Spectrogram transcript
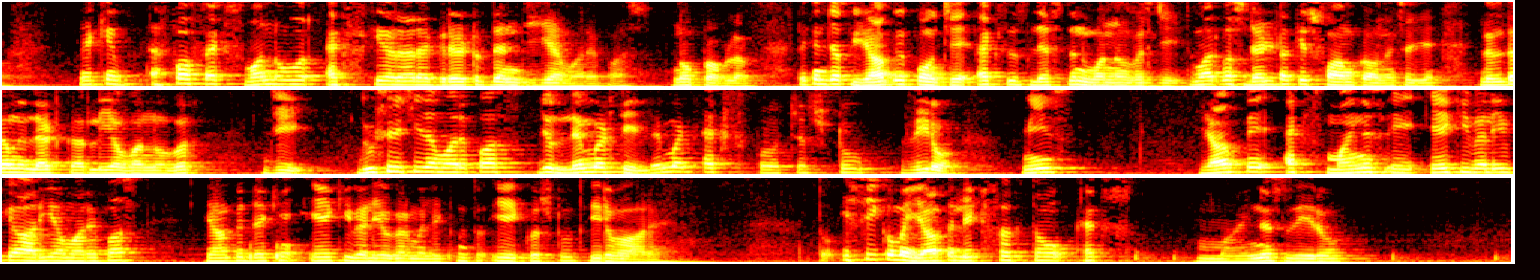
देखिए f of x one over x के आ रहा है ग्रेटर देन जी है हमारे पास। नो no प्रॉब्लम लेकिन जब यहाँ पे पहुँचे x is less than one over g तो हमारे पास डेल्टा किस फॉर्म का होना चाहिए? डेल्टा हमने लेट कर लिया वन ओवर जी दूसरी चीज़ हमारे पास जो लिमिट थी limit x approaches to zero means यहाँ पे एक्स माइनस ए ए की वैल्यू क्या आ रही है हमारे पास? यहाँ पे देखें ए की वैल्यू अगर मैं लिखूँ तो ए टू ज़ीरो आ रहा है। तो इसी को मैं यहाँ पे लिख सकता हूँ x minus zero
